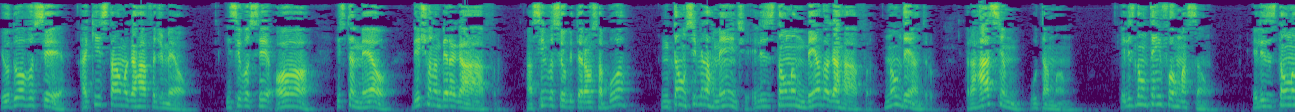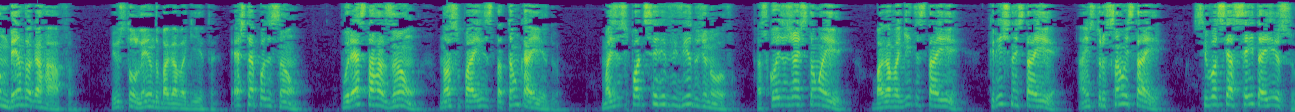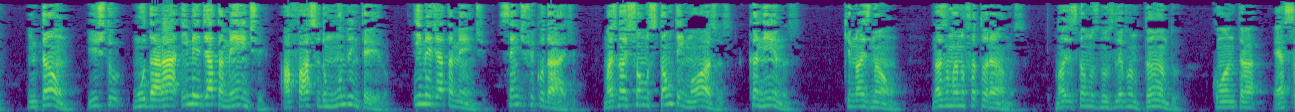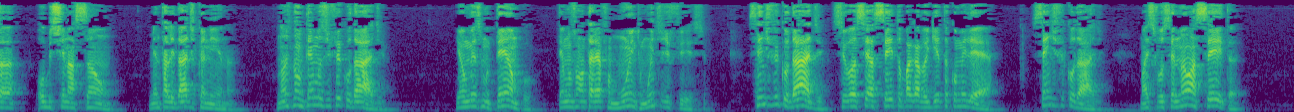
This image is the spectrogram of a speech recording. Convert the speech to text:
Eu dou a você, aqui está uma garrafa de mel. E se você, ó, oh, isto é mel, deixa eu lamber a garrafa. Assim você obterá o sabor? Então, similarmente, eles estão lambendo a garrafa, não dentro. Rahasyam utamam. Eles não têm informação. Eles estão lambendo a garrafa. Eu estou lendo o Bhagavad Gita. Esta é a posição. Por esta razão, nosso país está tão caído. Mas isso pode ser revivido de novo. As coisas já estão aí. O Bhagavad Gita está aí. Krishna está aí. A instrução está aí. Se você aceita isso, então isto mudará imediatamente a face do mundo inteiro. Imediatamente, sem dificuldade. Mas nós somos tão teimosos, caninos, que nós não. Nós não manufaturamos. Nós estamos nos levantando contra essa obstinação, mentalidade canina. Nós não temos dificuldade. E ao mesmo tempo, temos uma tarefa muito, muito difícil. Sem dificuldade, se você aceita o Bhagavad Gita como ele é. Sem dificuldade. Mas se você não aceita,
